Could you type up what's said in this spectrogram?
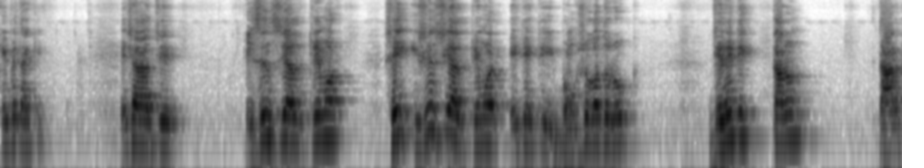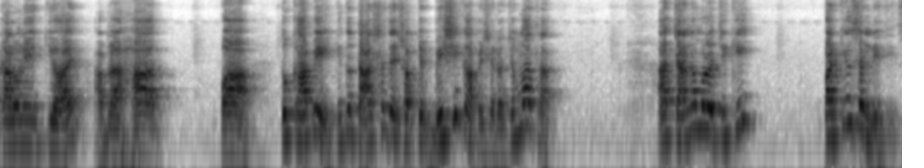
কেঁপে থাকে। এছাড়া হচ্ছে ইসেন্সিয়াল ট্রেমর সেই ইসেন্সিয়াল ট্রেমর এটি একটি বংশগত রোগ জেনেটিক কারণ। তার কারণে কি হয়, আপনার হাত, পা তো কাঁপে, কিন্তু তার সাথে সবচেয়ে বেশি কাঁপে সেটা হচ্ছে মাথা। আর চার নম্বর হচ্ছে কি? পার্কিনসন ডিজিজ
